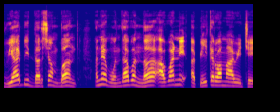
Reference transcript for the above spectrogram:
વીઆઈપી દર્શન બંધ અને વૃંદાવન ન આવવાની અપીલ કરવામાં આવી છે.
